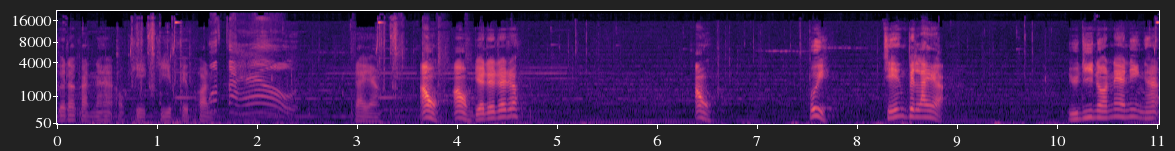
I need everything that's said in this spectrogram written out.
ก็แล้วกันนะฮะโอเคกีฟเทพอน What the hell? ได้ยังเอ้าเอ้าเดี๋ยวเดี๋ยวเดี๋ยว เอ้าเฮ้ย เจนเป็นไรอะ อยู่ดีนอนแน่นิ่งฮะ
